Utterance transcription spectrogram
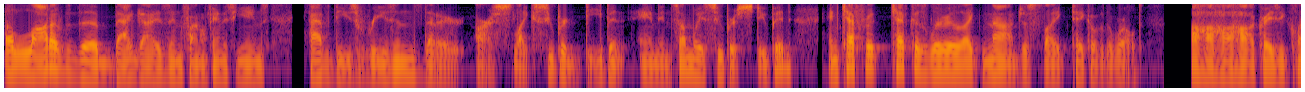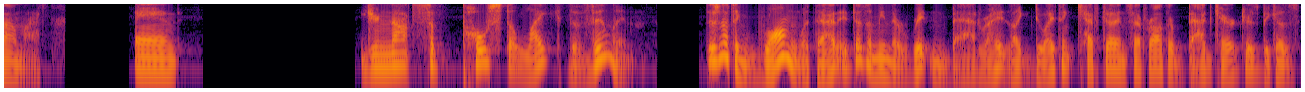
a lot of the bad guys in Final Fantasy games have these reasons that are are like super deep and, and in some ways super stupid. And Kefka, Kefka's literally like, nah, just like take over the world. Ha ha ha ha, crazy clown laugh. And you're not supposed to like the villain there's nothing wrong with that. It doesn't mean they're written bad, right? Like, do I think Kefka and Sephiroth are bad characters because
